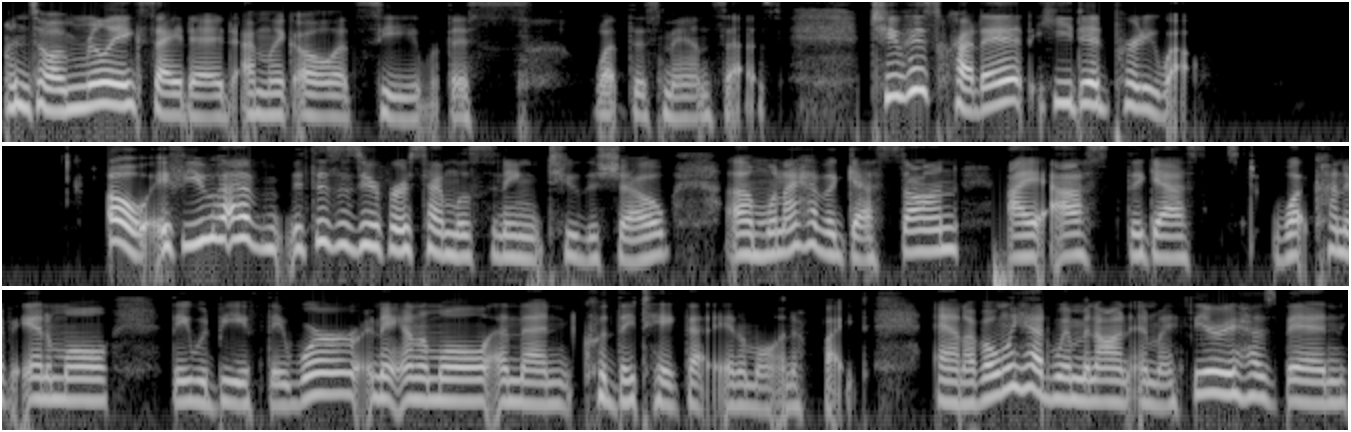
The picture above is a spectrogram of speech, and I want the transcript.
And so I'm really excited. I'm like, oh, let's see what this what this man says. To his credit, he did pretty well. Oh, if you have, if this is your first time listening to the show, um, when I have a guest on, I ask the guest what kind of animal they would be if they were an animal, and then could they take that animal in a fight. And I've only had women on, and my theory has been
